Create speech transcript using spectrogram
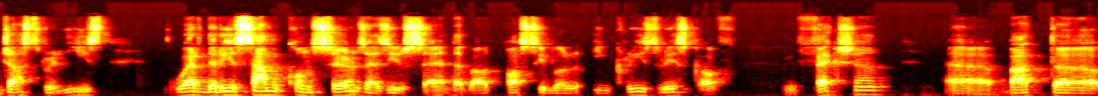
just released, where there is some concerns, as you said, about possible increased risk of infection. Uh, but uh,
